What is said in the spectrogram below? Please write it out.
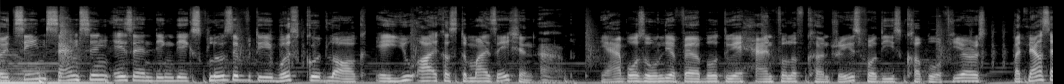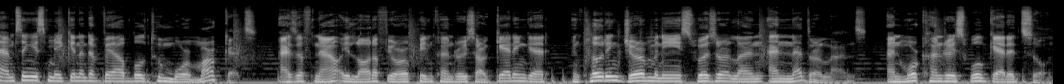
it seems Samsung is ending the exclusivity with GoodLock, a UI customization app. The app was only available to a handful of countries for these couple of years, but now Samsung is making it available to more markets. As of now, a lot of European countries are getting it, including Germany, Switzerland, and Netherlands. And more countries will get it soon.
